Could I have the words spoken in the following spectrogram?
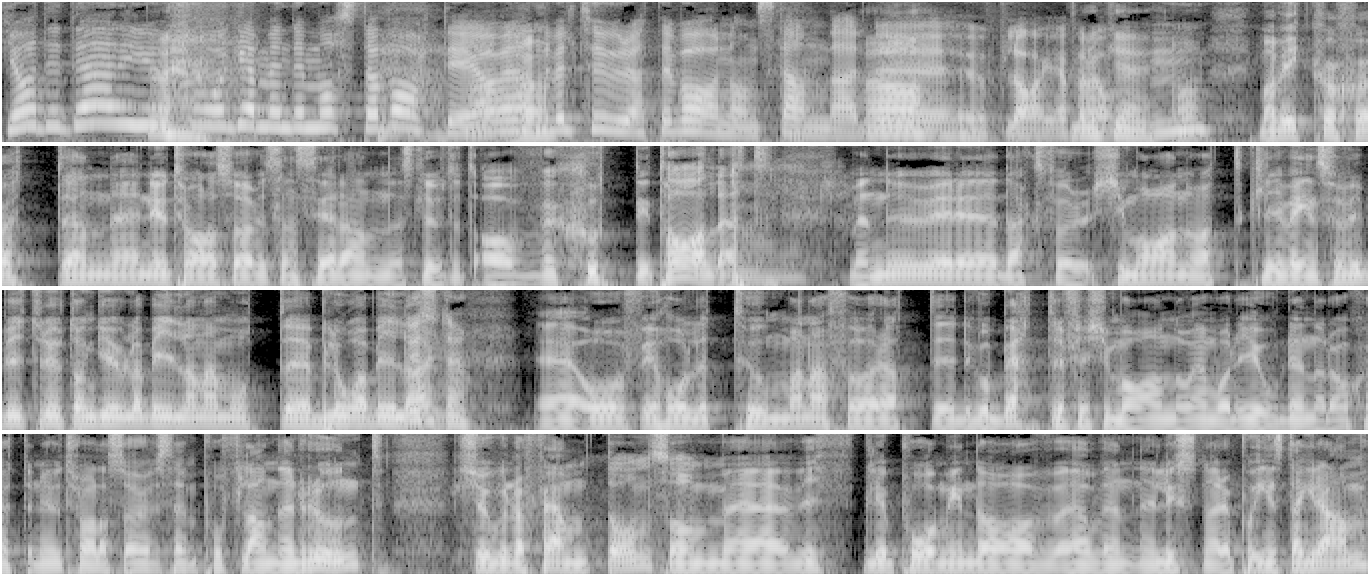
Ja, det där är ju en fråga, men det måste ha varit det. Jag Ja. hade väl tur att det var någon Ja. standardupplaga på Okej. dem. Mm. Ja. Mavic har skött den eh, neutrala servicen sedan slutet av 70-talet. men nu är det dags för Shimano att kliva in, så vi byter ut de gula bilarna mot eh, blåa bilar. Just det. Eh, Och vi håller tummarna för att eh, det går bättre för Shimano än vad det gjorde när de skötte neutrala servicen på Flandern runt 2015 som eh, vi blev påminda av, av en lyssnare på Instagram.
